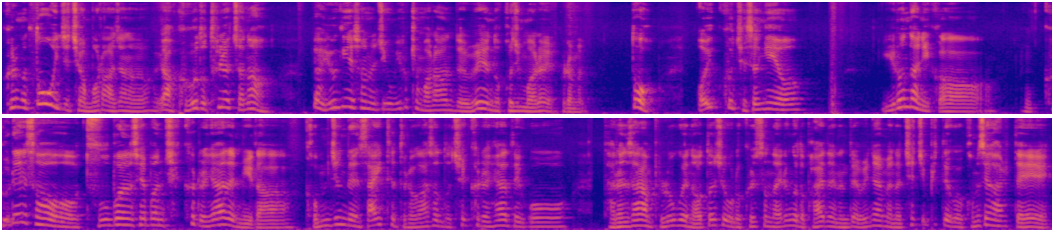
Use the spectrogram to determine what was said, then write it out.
그러면 또 이제 제가 뭐라 하잖아요. 야 그것도 틀렸잖아. 야 여기에서는 지금 이렇게 말하는데 왜 너 거짓말해? 그러면 또 어이쿠 죄송해요. 이런다니까. 그래서 두 번, 세 번 체크를 해야 됩니다. 검증된 사이트 들어가서도 체크를 해야 되고, 다른 사람 블로그에는 어떤 식으로 글 썼나 이런 것도 봐야 되는데, 왜냐하면 챗GPT 검색할 때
